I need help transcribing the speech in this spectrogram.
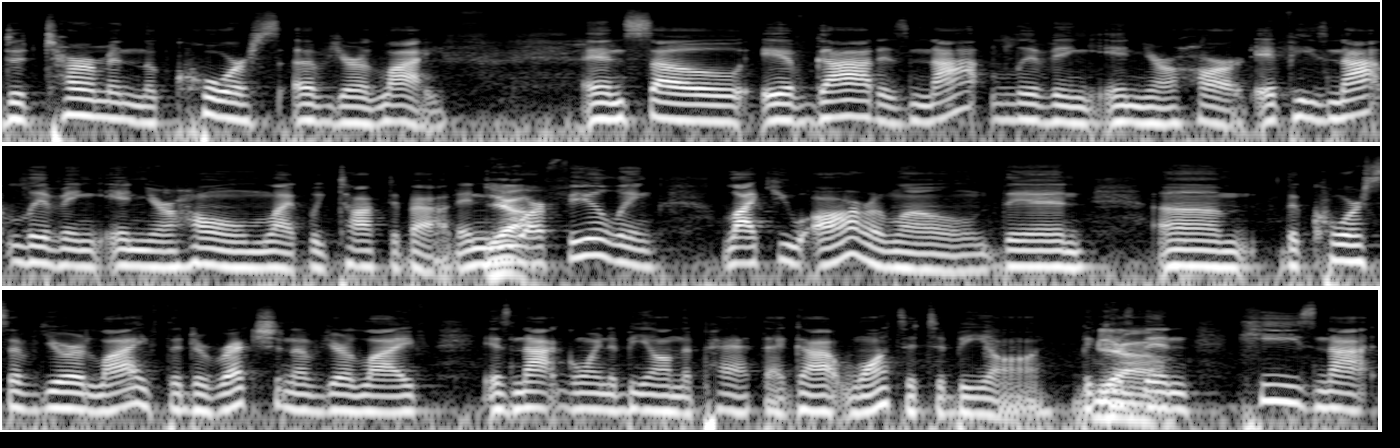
determine the course of your life. And so, if God is not living in your heart, if He's not living in your home, like we talked about, and Yeah. you are feeling like you are alone, then um, the course of your life, the direction of your life, is not going to be on the path that God wants it to be on. Because Yeah. then He's not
